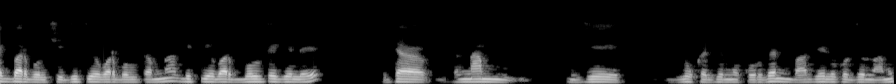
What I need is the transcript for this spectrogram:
একবার বলছি, দ্বিতীয়বার বলতাম না। দ্বিতীয়বার বলতে গেলে এটা নাম যে লোকের জন্য করবেন বা যে লোকের জন্য আমি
